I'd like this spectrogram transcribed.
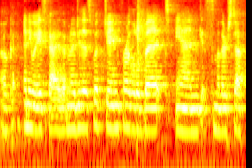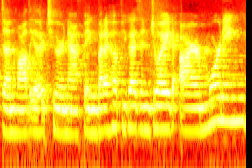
Okay. Anyways, guys, I'm gonna do this with Jane for a little bit and get some other stuff done while the other two are napping. But I hope you guys enjoyed our morning.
